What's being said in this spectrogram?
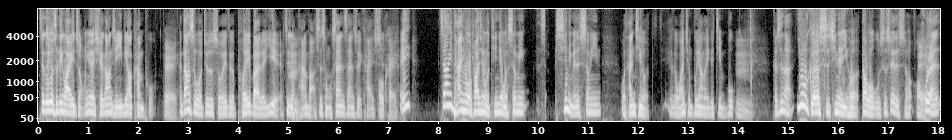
这个又是另外一种，因为学钢琴一定要看谱。对那当时我就是所谓这个 play by the year 这种嗯弹法，是从三十三岁开始。，OK，哎，这样一弹以后，我发现我听见我生命心里面的声音，我弹琴有一个完全不一样的一个进步。嗯可是呢，又隔了十七年以后，到我五十岁的时候，我哎忽然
